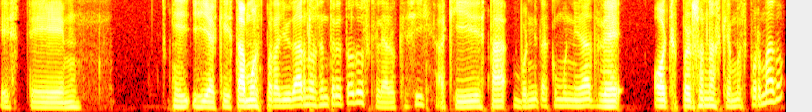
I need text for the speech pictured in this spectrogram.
Este. Y, aquí estamos para ayudarnos entre todos, claro que sí. Aquí está bonita comunidad de ocho personas que hemos formado,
